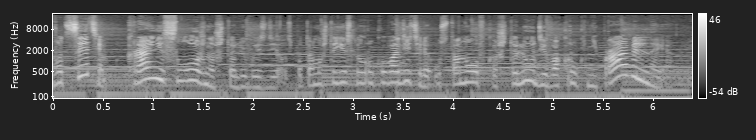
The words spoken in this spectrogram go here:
Вот с этим крайне сложно что-либо сделать, потому что если у руководителя установка, что люди вокруг неправильные,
